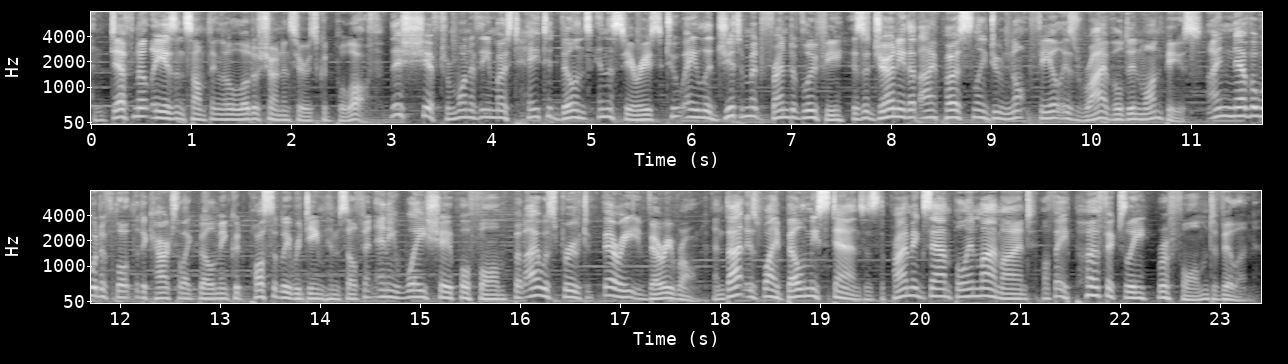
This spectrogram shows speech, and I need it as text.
and definitely isn't something that a lot of shonen series could pull off. This shift from one of the most hated villains in the series to a legitimate friend of Luffy is a journey that I personally do not feel is rivaled in One Piece. I never would have thought that a character like Bellamy could possibly redeem himself in any way, shape, or form, but I was proved very, very wrong. And that is why Bellamy stands as the prime example in my mind of a perfectly reformed villain.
